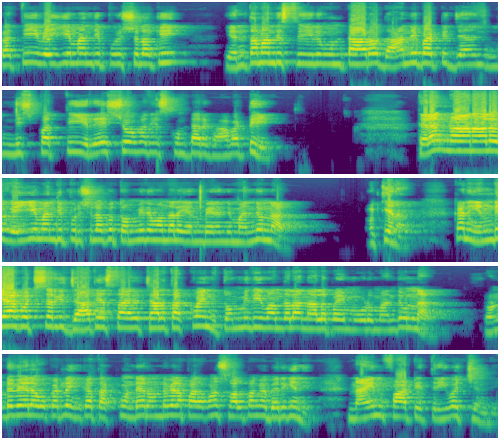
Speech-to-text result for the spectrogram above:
ప్రతి వెయ్యి మంది పురుషులకి ఎంతమంది స్త్రీలు ఉంటారో దాన్ని బట్టి నిష్పత్తి రేషియోగా తీసుకుంటారు కాబట్టి తెలంగాణలో వెయ్యి మంది పురుషులకు తొమ్మిది వందల ఎనభై ఎనిమిది మంది ఉన్నారు. ఓకేనా? కానీ ఇండియాకు వచ్చేసరికి జాతీయ స్థాయిలో చాలా తక్కువైంది. తొమ్మిది వందల నలభై మూడు మంది ఉన్నారు. రెండు వేల ఒకటిలో ఇంకా తక్కువ ఉండే. రెండు వేల పదకొండు స్వల్పంగా పెరిగింది. నైన్ ఫార్టీ త్రీ వచ్చింది.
